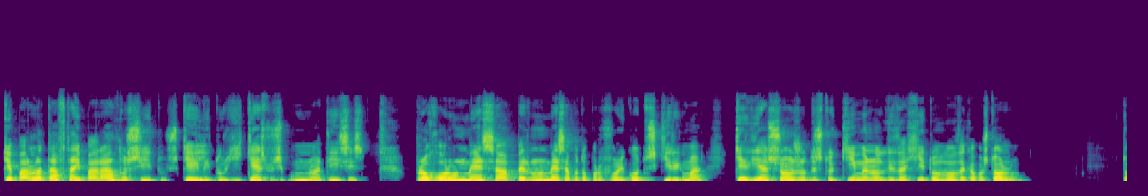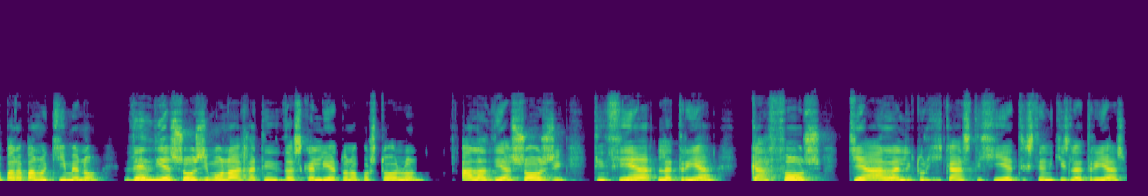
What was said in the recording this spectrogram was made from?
και παρόλα τα αυτά η παράδοσή τους και οι λειτουργικές τους υπομνηματίσεις προχωρούν μέσα, περνούν μέσα από το προφορικό τους κήρυγμα και διασώζονται στο κείμενο διδαχή των 12 Αποστόλων. Το παραπάνω κείμενο δεν διασώζει μονάχα την διδασκαλία των Αποστόλων, αλλά διασώζει την Θεία Λατρεία καθώς και άλλα λειτουργικά στοιχεία της χριστιανικής λατρείας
